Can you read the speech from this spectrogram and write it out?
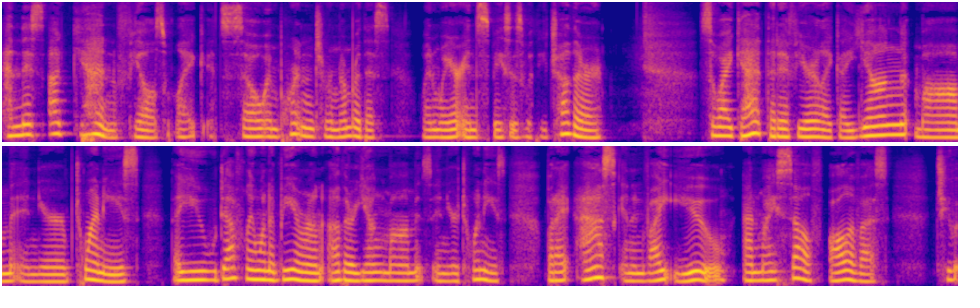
And this again feels like it's so important to remember this when we are in spaces with each other. So I get that if you're like a young mom in your 20s, that you definitely want to be around other young moms in your 20s. But I ask and invite you and myself, all of us, to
